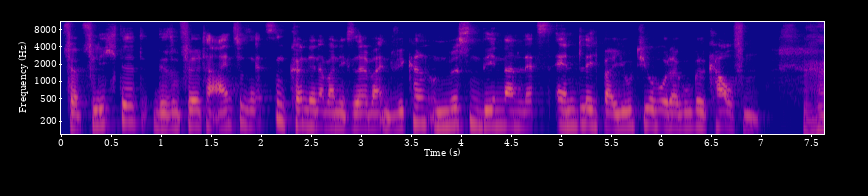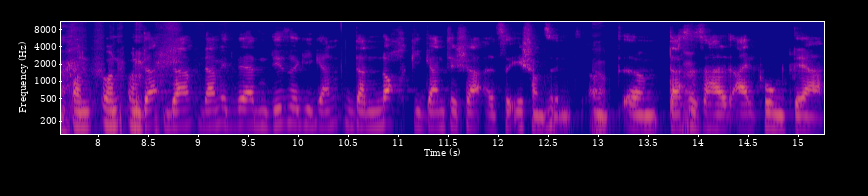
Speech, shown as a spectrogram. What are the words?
verpflichtet, diesen Filter einzusetzen, können den aber nicht selber entwickeln und müssen den dann letztendlich bei YouTube oder Google kaufen. und und, und da, da, damit werden diese Giganten dann noch gigantischer, als sie eh schon sind. Und ähm, das ja. ist halt ein Punkt, der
